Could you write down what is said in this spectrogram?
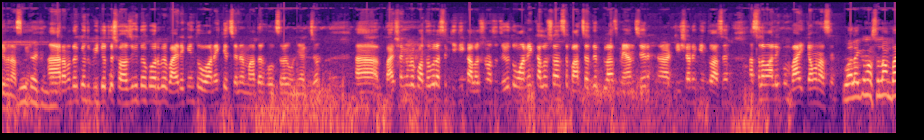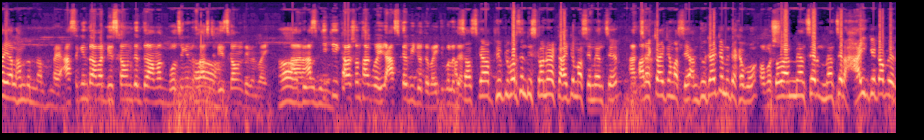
দেবেন আজকে। আর আমাদের কিন্তু ভিডিওতে সহযোগিতা করবে বাইরে কিন্তু অনেকে মাদার হোলসেলার উনি একজন। ভাইয়ের সঙ্গে আমরা কথা বলে আছে কি কি কালেকশন আছে? যেহেতু অনেক কালেকশন আছে বাচ্চাদের প্লাস ম্যানসের টি শার্টে কিন্তু আছে। আসসালামু আলাইকুম ভাই কেমন আছেন? ওয়ালাইকুম আসসালাম ভাই আলহামদুলিল্লাহ ভাই আছে কিন্তু আবার ডিসকাউন্ট কিন্তু আমাকে বলছে কিন্তু ফার্স্ট হ্যাঁ। ডিসকাউন্ট দিবেন ভাই। হ্যাঁ, আর আজকে। কি কি কালেকশন থাকবে আজকের ভিডিওতে ভাই একটু বলে দেন। আচ্ছা আজকে ফিফটি পার্সেন্ট ডিসকাউন্টের একটা আইটেম আছে ম্যানসের। আর একটা আইটেম আছে আমি দুইটা আইটেমই দেখাবো। অবশ্যই। তবে আমি ম্যানসের ম্যানসের হাই গেট আপের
